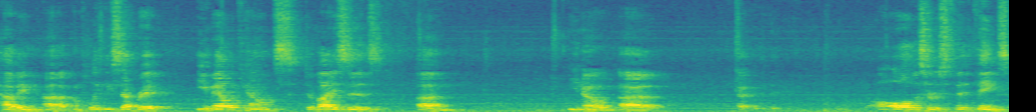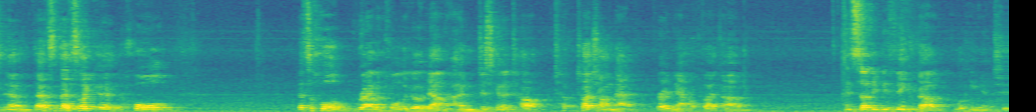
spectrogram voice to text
having uh, completely separate email accounts, devices, um, you know, uh, uh, all the sort of things. Um, that's that's like a whole that's a whole rabbit hole to go down. I'm just going to touch on that right now, but um, it's something to think about looking into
